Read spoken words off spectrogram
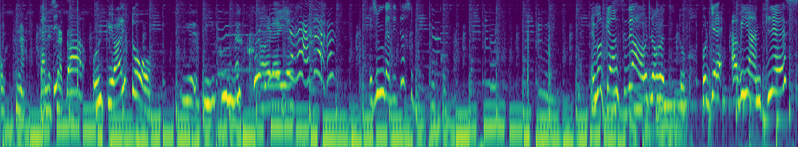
Uy, no, no le saca. ¡Uy, qué alto! Y tiene como una cola. Ahora ya. Es un gatito súper cuco. Hemos quedado a otro gatito. Porque habían tres.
